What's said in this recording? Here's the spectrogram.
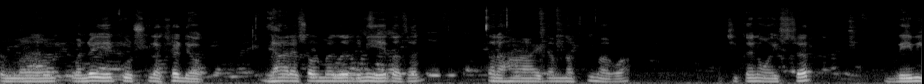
तर म्हणजे एक गोष्ट लक्षात ठेवा. ह्या रेस्टॉरंटमध्ये जर तुम्ही येत असाल तर हा आयटम नक्की मागवा. चिकन ऑइस्टर ग्रेव्ही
